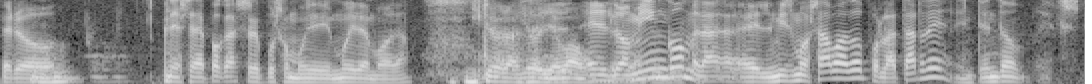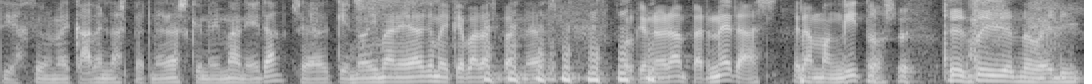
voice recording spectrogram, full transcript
Pero en esa época se puso muy, muy de moda. Las he el, llevado. el domingo, me la- el mismo sábado por la tarde, intento, hostia, que no me caben las perneras, que no hay manera, o sea, que no hay manera que me quepan las perneras, porque no eran perneras, eran manguitos. Te estoy viendo venir.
